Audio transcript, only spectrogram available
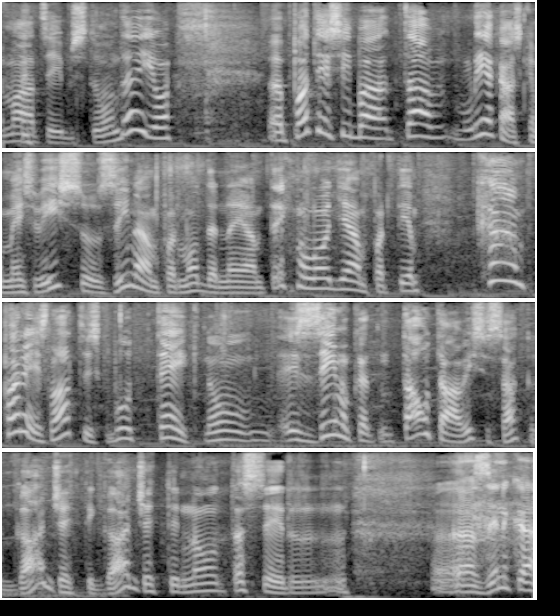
mācību stundai. Eh, patiesībā tā liekas, ka mēs visu zinām par modernajām tehnoloģijām, par tiem. Kā pareizi latviešu būtu teikt, nu, es zinu, ka tautā visi saka, gadgeti, gadgeti, nu, tas ir. Ā, Zini, ka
